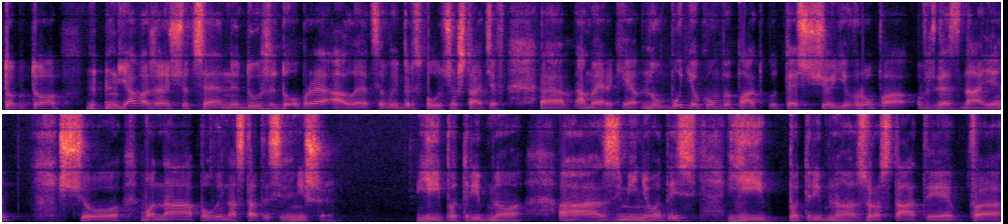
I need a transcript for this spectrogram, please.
Тобто я вважаю, що це не дуже добре, але це вибір Сполучених Штатів е, Америки. Ну, в будь-якому випадку, те, що Європа вже знає, що вона повинна стати сильнішою. Їй потрібно а, змінюватись, їй потрібно зростати в,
